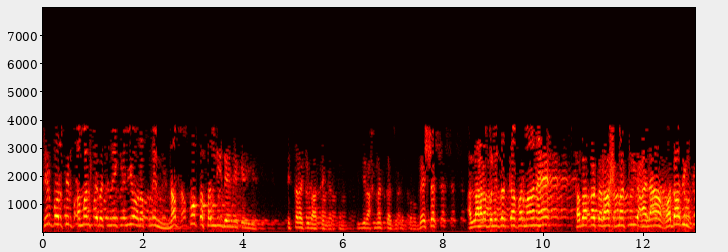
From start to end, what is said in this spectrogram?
صرف اور صرف عمل سے بچنے کے لیے اور اپنے نفس کو تسلی دینے کے لیے اس طرح کی باتیں کرتے ہیں۔ یہ رحمت کا ذکر کرو۔ بے شک اللہ رب العزت کا فرمان ہے سبقت رحمتی اعلی غضبی۔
